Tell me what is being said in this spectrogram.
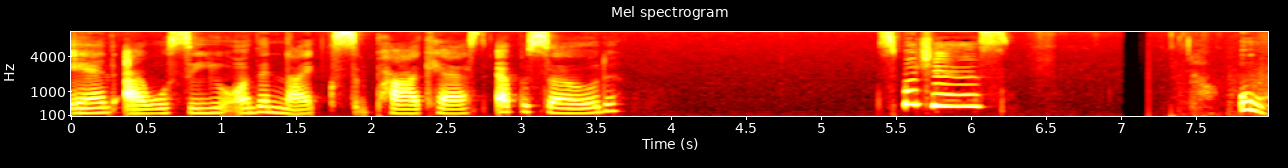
and I will see you on the next podcast episode. Smooches! Ooh.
